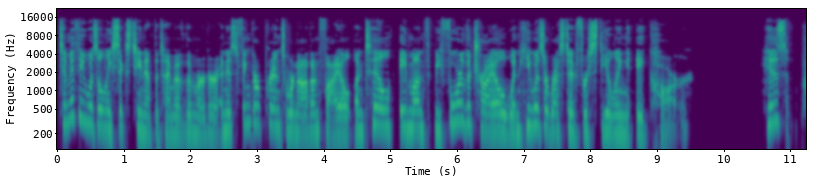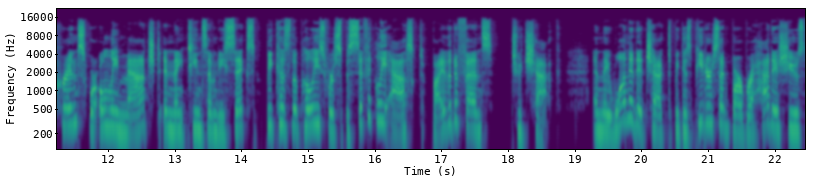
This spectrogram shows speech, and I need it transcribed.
Timothy was only 16 at the time of the murder, and his fingerprints were not on file until a month before the trial when he was arrested for stealing a car. His prints were only matched in 1976 because the police were specifically asked by the defense to check. And they wanted it checked because Peter said Barbara had issues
